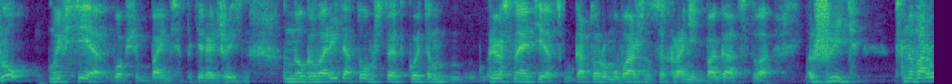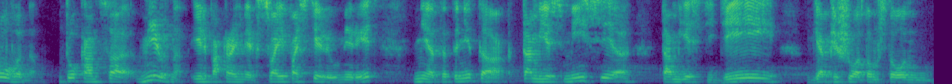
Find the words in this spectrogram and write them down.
Ну, мы все, в общем, боимся потерять жизнь. Но говорить о том, что это какой-то крестный отец, которому важно сохранить богатство, жить с наворованным до конца мирно, или, по крайней мере, в своей постели умереть. Нет, это не так. Там есть миссия, там есть идеи. Я пишу о том, что он,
